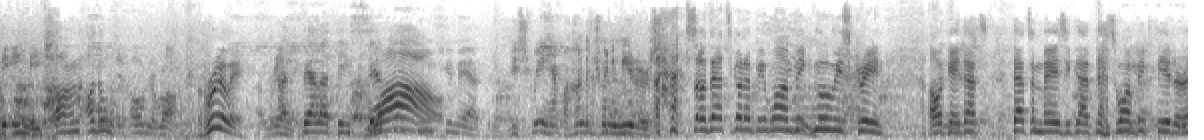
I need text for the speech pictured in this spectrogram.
the image On- on, the, on the rock. Really? A tela tem 120 Uau! metros. The screen have 120 meters. so that's gonna be one big movie screen. Okay, that's that's amazing. That that's one big theater.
